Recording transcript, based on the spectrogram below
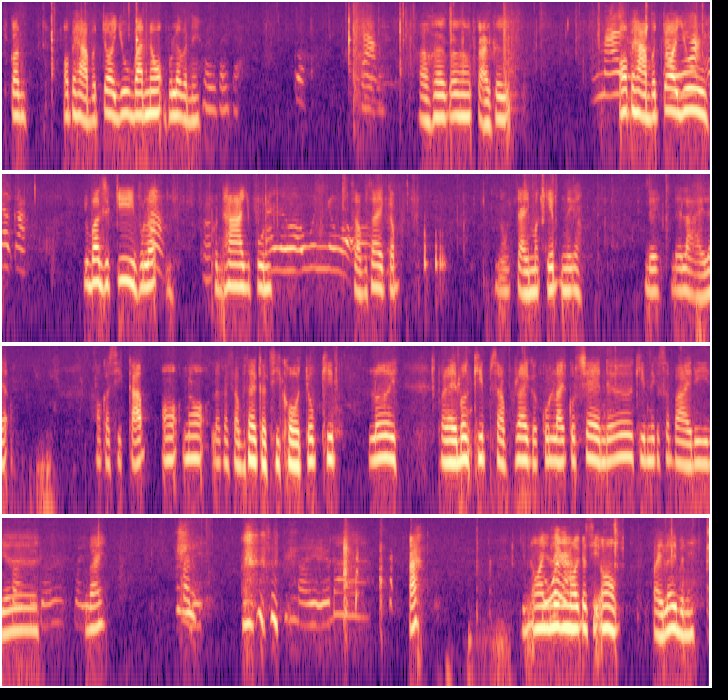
โดยก่อนเอาไปหาป้าจ้อยอยู่บ้านเนาะพุ่นละวันนี้ใส่ใส่ใส่เขาเคยก็ต้องจ่ายคือเอาไปหาป้าจ้อยอยู่อยู่บ้านสกี้พุ่นละพุ่นทาอยู่พุ่นสาวผู้ชายกับ น้องใจมาเก็บนี่ก็เด้ได้หลายแล้วเขาก็สิกลับอ้อเนาะแล้วก็สาวผู้ชายก็สิขอจบคลิปเลยพอได้เบิ่งคลิปสาวผู้ชายก็กดไลค์กดแชร์เด้อคลิปนี้ก็สบายดีเด้อบ๊ายบายใส่ดิใส่บ้ากินอ้อยเล็กน้อยก็สิออกไปเลยบัดนี้ไ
